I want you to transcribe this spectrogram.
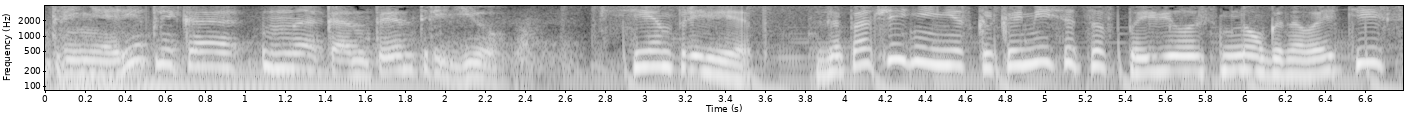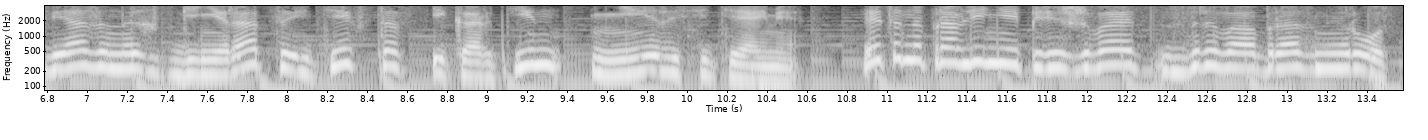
Утренняя реплика на контент-ревью. Всем привет! За последние несколько месяцев появилось много новостей, связанных с генерацией текстов и картин нейросетями. Это направление переживает взрывообразный рост,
